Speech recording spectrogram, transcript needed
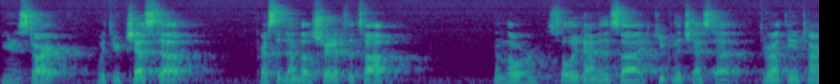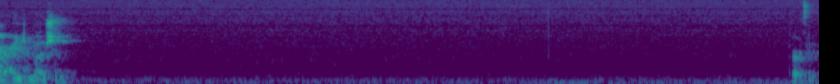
You're going to start with your chest up, press the dumbbell straight up to the top, and lower slowly down to the side, keeping the chest up throughout the entire range of motion. Perfect.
